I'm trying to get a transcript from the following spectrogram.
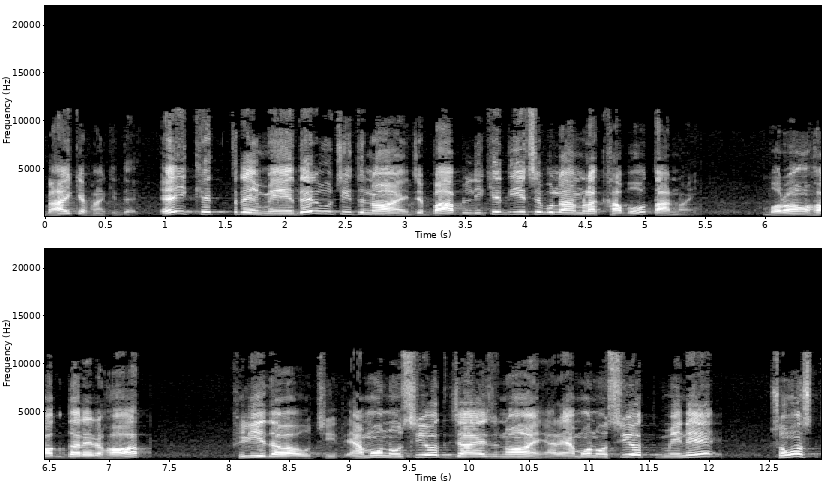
ভাইকে ফাঁকি দেয়। এই ক্ষেত্রে মেয়েদের উচিত নয় যে বাপ লিখে দিয়েছে বলে আমরা খাব, তা নয়। বরং হকদারের হক ফিরিয়ে দেওয়া উচিত। এমন ওসিয়ত জায়েজ নয়, আর এমন ওসিয়ত মেনে সমস্ত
